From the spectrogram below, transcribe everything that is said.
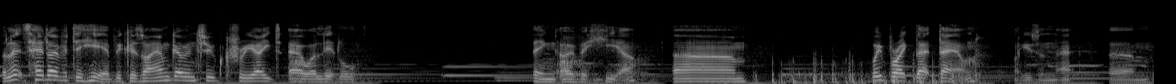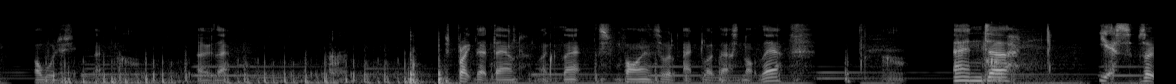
But let's head over to here because I am going to create our little thing over here. Um, we break that down, not using that. Um, I will just use that. That. Just break that down like that. It's fine. So it'll act like that's not there. And uh, yes. So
